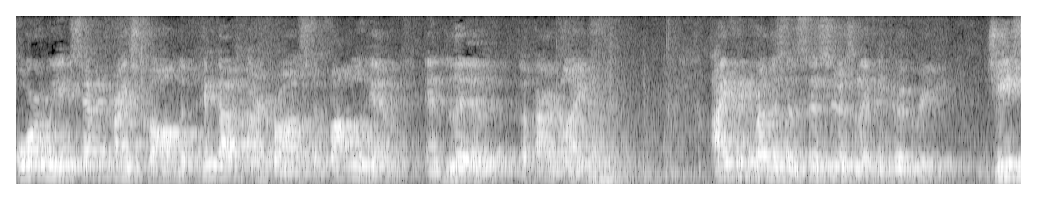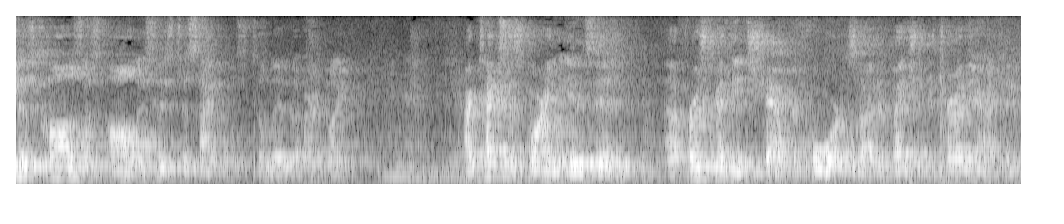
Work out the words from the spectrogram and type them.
Or we accept Christ's call to pick up our cross, to follow Him, and live the hard life. I think, brothers and sisters, and I think you agree, Jesus calls us all as His disciples to live the hard life. Our text this morning is in uh, 1 Corinthians chapter 4, so I'd invite you to turn there. I think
